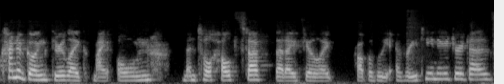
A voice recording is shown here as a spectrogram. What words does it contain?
kind of going through like my own mental health stuff that I feel like probably every teenager does.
